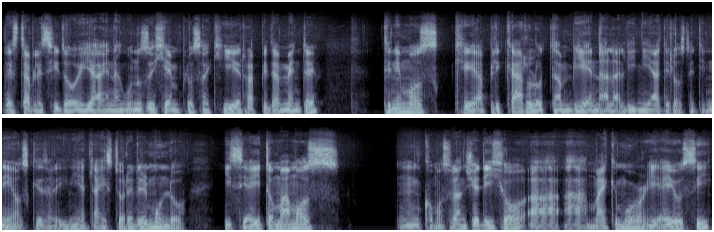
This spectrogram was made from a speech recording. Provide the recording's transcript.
establecido ya en algunos ejemplos aquí rápidamente, tenemos que aplicarlo también a la línea de los netineos, que es la línea de la historia del mundo. Y si ahí tomamos, mm, como Solange dijo, a, a Mike Moore y AOC,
